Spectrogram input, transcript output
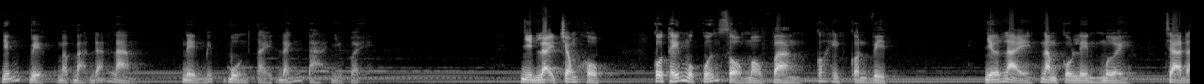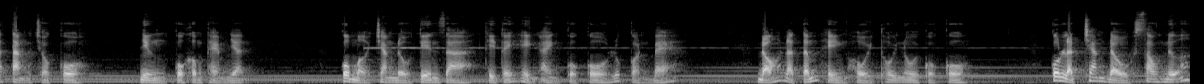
những việc mà bà đã làm nên mới buông tay đánh bà như vậy. Nhìn lại trong hộp, cô thấy một cuốn sổ màu vàng có hình con vịt. Nhớ lại năm cô lên 10, cha đã tặng cho cô, nhưng cô không thèm nhận. Cô mở trang đầu tiên ra thì thấy hình ảnh của cô lúc còn bé đó là tấm hình hồi thôi nôi của cô Cô lật trang đầu sau nữa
